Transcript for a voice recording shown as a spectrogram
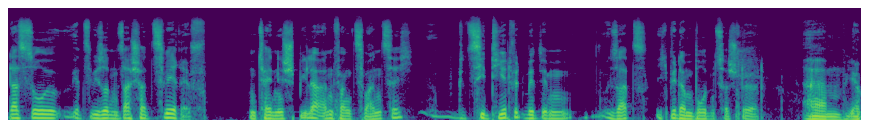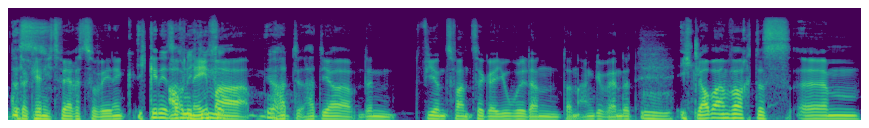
dass so jetzt wie so ein Sascha Zverev, ein Tennisspieler Anfang 20, zitiert wird mit dem Satz: Ich bin am Boden zerstört. Ähm, ja gut, das, da kenne ich Zverev zu wenig. Ich kenne jetzt auch, auch nicht Neymar ja. Hat, hat ja den 24er Jubel dann, dann angewendet. Mhm. Ich glaube einfach, dass ähm,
